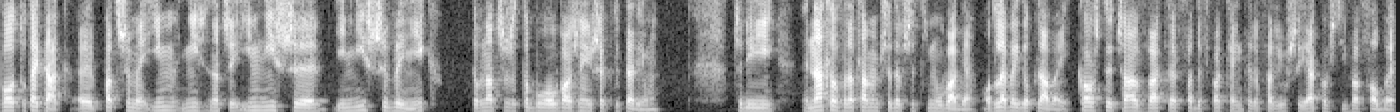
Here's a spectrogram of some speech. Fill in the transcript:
bo tutaj tak, e, patrzymy, im, niż, znaczy im, niższy, im niższy wynik, to znaczy, że to było ważniejsze kryterium. Czyli na to zwracamy przede wszystkim uwagę, od lewej do prawej. Koszty, czas, zakres, satysfakcja interesariuszy, jakość i zasoby.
